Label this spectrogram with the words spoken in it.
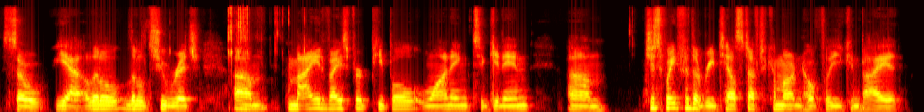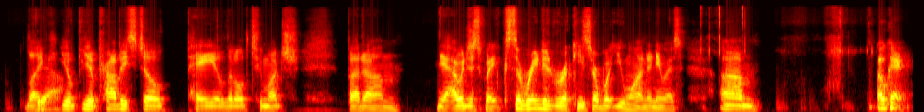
So yeah, a little little too rich. Um, my advice for people wanting to get in, um, just wait for the retail stuff to come out, and hopefully you can buy it. Like Yeah. you'll you'll probably still pay a little too much, but um, yeah, I would just wait because the rated rookies are what you want, anyways. Um, okay,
